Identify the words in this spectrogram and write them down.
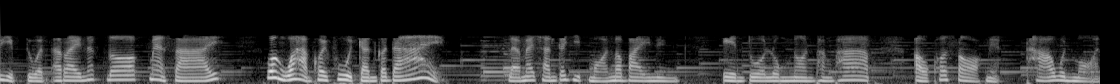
รีบด่วนอะไรนักดอก แม่สาย ว่างๆค่อยพูดกันก็ได้ แล้วแม่ฉันก็หยิบหมอนมาใบหนึ่ง เอนตัวลงนอนพังภาพ เอาข้อศอกเนี่ย เท้าบนหมอน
